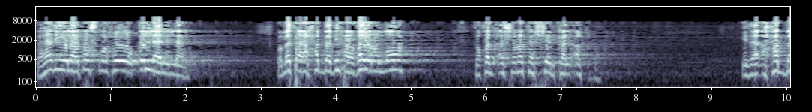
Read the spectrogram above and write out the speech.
فهذه لا تصلح إلا لله. ومتى أحب بها غير الله فقد أشرك الشرك الأكبر. إذا أحب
